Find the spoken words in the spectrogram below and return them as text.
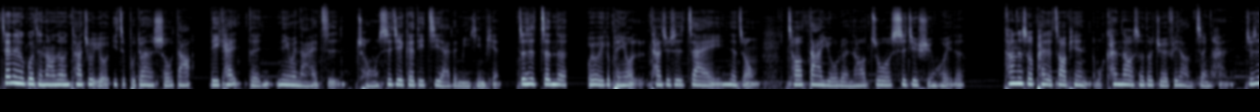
在那个过程当中，他就有一直不断的收到离开的那位男孩子从世界各地寄来的明信片，这是真的。我有一个朋友，他就是在那种超大游轮，然后做世界巡回的。他那时候拍的照片，我看到的时候都觉得非常震撼，就是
